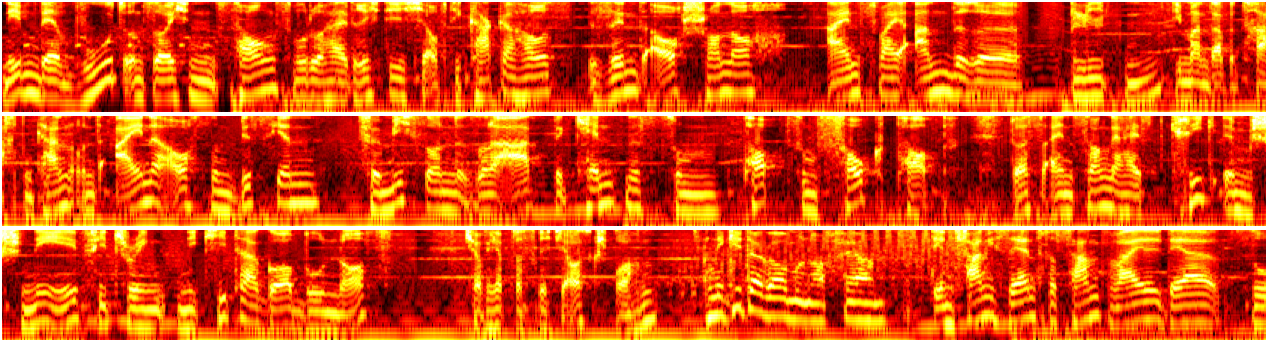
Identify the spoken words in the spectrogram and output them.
neben der Wut und solchen Songs, wo du halt richtig auf die Kacke haust, sind auch schon noch ein, zwei andere Blüten, die man da betrachten kann. Und eine auch so ein bisschen für mich so eine, so eine Art Bekenntnis zum Pop, zum Folk-Pop. Du hast einen Song, der heißt Krieg im Schnee, featuring Nikita Gorbunov. Ich hoffe, ich habe das richtig ausgesprochen. Nikita Gorbunov, ja. Den fand ich sehr interessant, weil der so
